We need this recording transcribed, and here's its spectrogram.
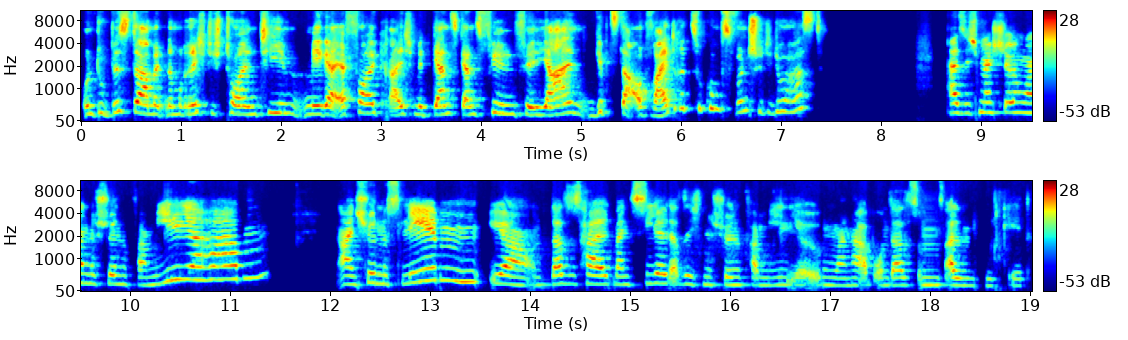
und du bist da mit einem richtig tollen Team, mega erfolgreich mit ganz, ganz vielen Filialen. Gibt es da auch weitere Zukunftswünsche, die du hast? Also ich möchte irgendwann eine schöne Familie haben, ein schönes Leben, ja, und das ist halt mein Ziel, dass ich eine schöne Familie irgendwann habe und dass es uns allen gut geht.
